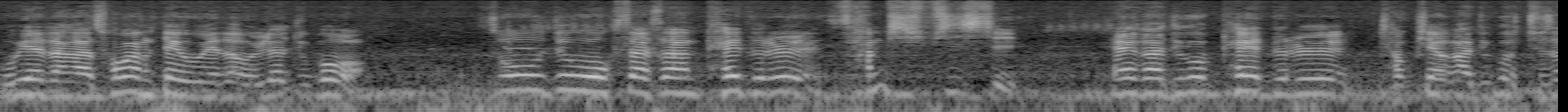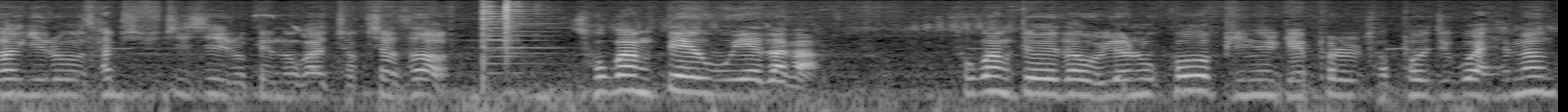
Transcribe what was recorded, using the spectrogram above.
위에다가 소강대 위에다 올려주고 소주 옥살산 패드를 30cc 해가지고 패드를 적셔가지고 주사기로 30cc 이렇게 녹아 적셔서 소강대 위에다가 소강대 위에다 올려놓고 비닐 개포를 덮어주고 하면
